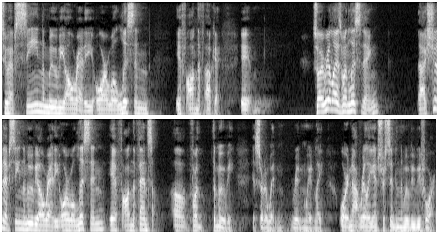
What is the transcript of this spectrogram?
to have seen the movie already or will listen if on the. Okay. It, so I realize when listening, I should have seen the movie already, or will listen if on the fence uh, for the movie. It's sort of written, written weirdly, or not really interested in the movie before.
